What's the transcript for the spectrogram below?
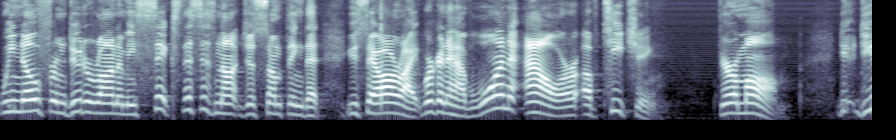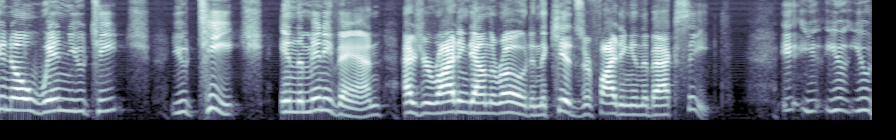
we know from Deuteronomy 6, this is not just something that you say, all right, we're going to have one hour of teaching. If you're a mom, do you know when you teach? You teach in the minivan as you're riding down the road and the kids are fighting in the back seat. You, you, you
